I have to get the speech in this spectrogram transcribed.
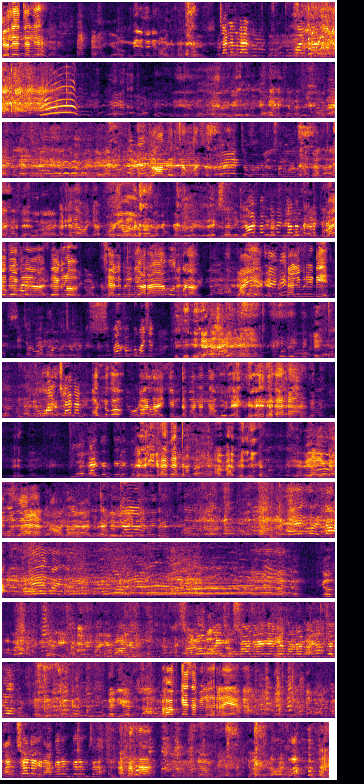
चलिए चलिए। Channel to my मेरी चम्मच भाई देख लो यहाँ देख लो। सेलिब्रिटी आ रहा है बहुत बड़ा। भाई सेलिब्रिटी ज़रूर बोल वेलकम टू माय चैनल और उनको बेल आइकन दबाना ना भूले। अबे बिलीगन ए रोइला अब कैसा फील कर रहे हैं? अच्छा लग रहा गरम गरम सा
